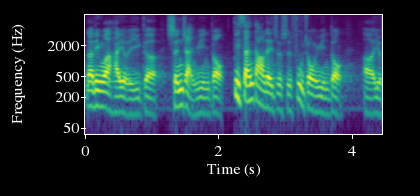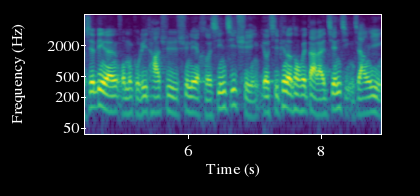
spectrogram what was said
那另外还有一个伸展运动，第三大类就是负重运动。呃，有些病人我们鼓励他去训练核心肌群，尤其偏头痛会带来肩颈僵硬。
